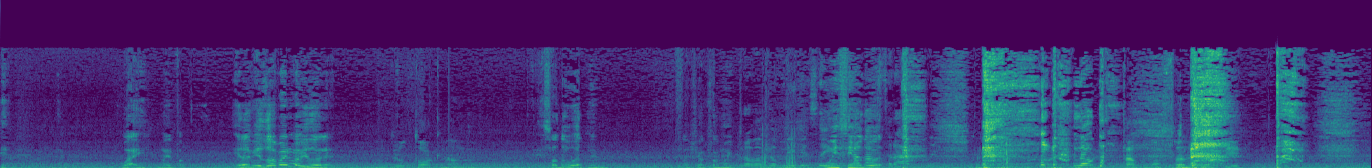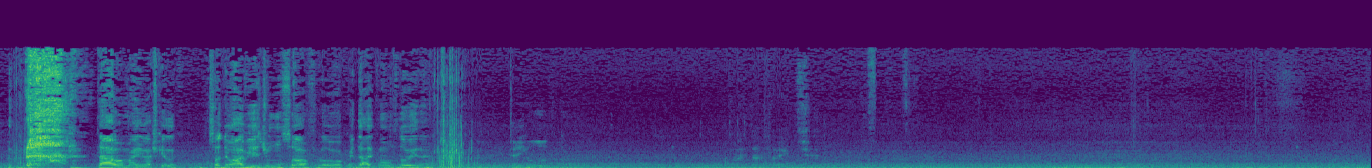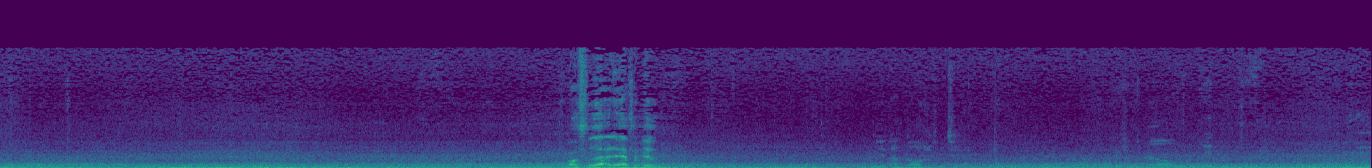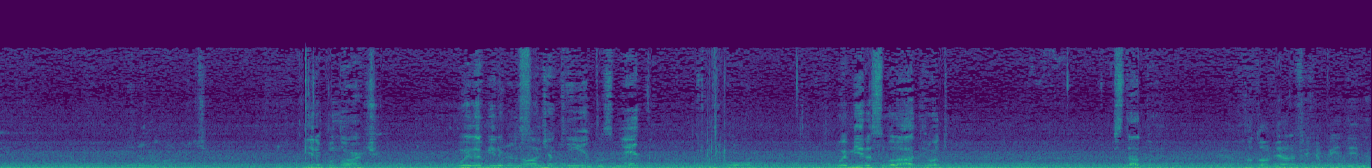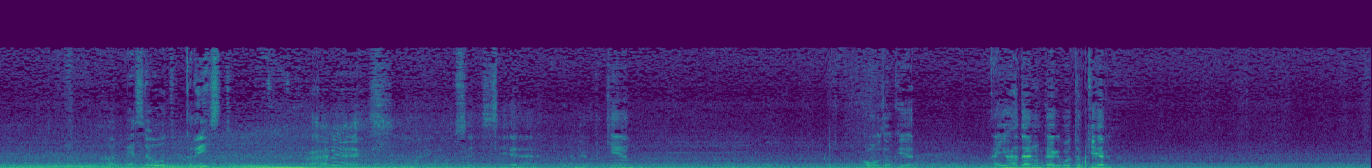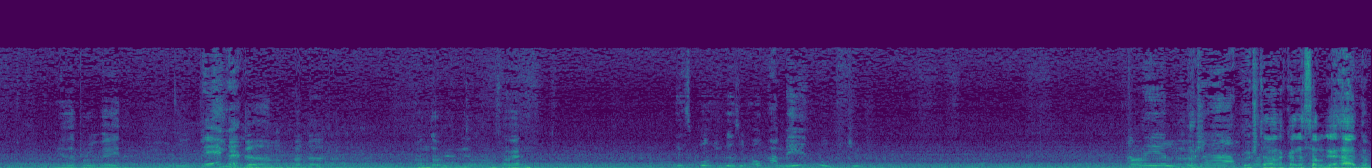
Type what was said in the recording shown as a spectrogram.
Uai, mas ele avisou, mas não avisou, né? Não deu toque, não. É só do outro, né? Você achou que foi muito. Provavelmente esse aí Um em cima do outro. cadastrado, né? Não, tá- Tava mostrando aqui. tava, mas eu acho que ele só deu um aviso de um só. Falou, cuidado com os dois, né? Tem outro. Mais na frente. Qual cidade é essa mesmo? Mira Norte. Não, Mira Norte. Mira pro norte. Ou ele mira Mira pro Norte a 500 metros. Ou é mira sul lá, tem outro. Estátua. A rodoviária fica perdida. Ah, Esse é outro Cristo. Parece. Não sei se é. É meio pequeno. Ó o motoqueiro. Aí o radar não pega o motoqueiro. Eles aproveitam. Não pega? Chegando, radar. Eu não tô vendo não, tá vendo? Esse posto de gasolina. Olha o camelo. De... Camelo, Hoje girafa, tá cadastrado lugar errado.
